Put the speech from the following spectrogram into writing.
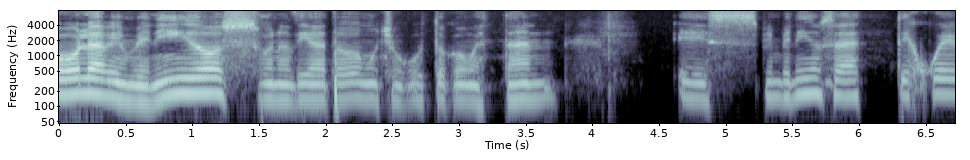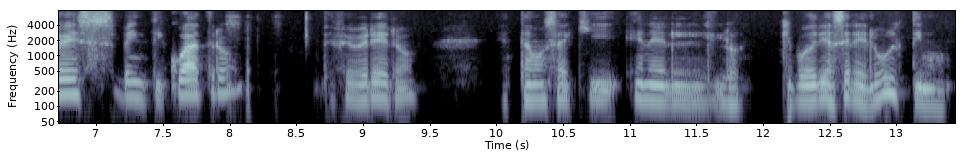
Hola, bienvenidos. Buenos días a todos, mucho gusto, ¿cómo están? Es, bienvenidos a este jueves 24 de febrero. Estamos aquí en el, lo que podría ser el último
